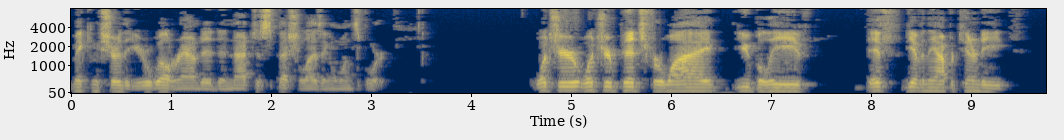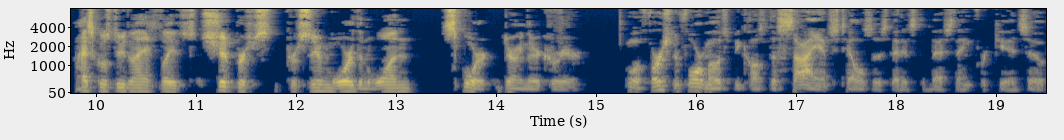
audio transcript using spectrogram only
making sure that you're well rounded and not just specializing in one sport. What's your what's your pitch for why you believe, if given the opportunity, high school student athletes should pers- pursue more than one sport during their career? Well, first and foremost, because the science tells us that it's the best thing for kids. So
